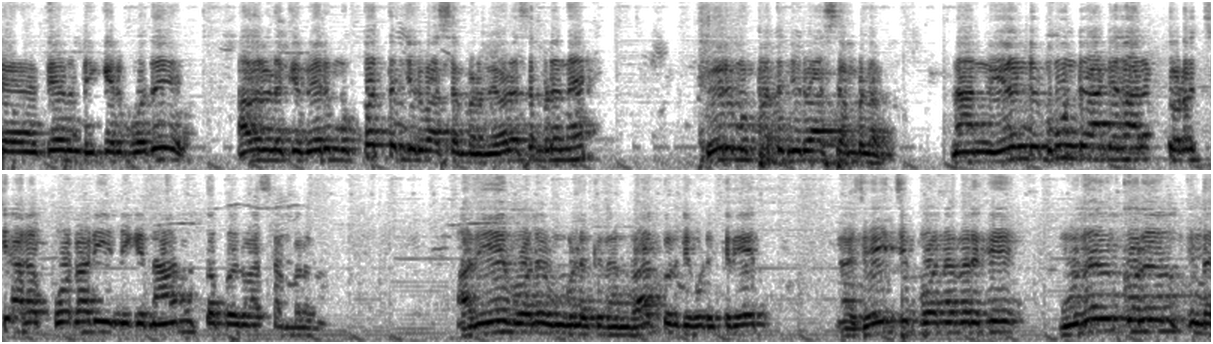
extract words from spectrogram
தேர்தல் நிக்கிற போது அவர்களுக்கு வெறும் முப்பத்தஞ்சு ரூபாய் சம்பளம். எவ்வளவு சம்பளம் வெறும் முப்பத்தஞ்சு ரூபாய் சம்பளம். நான் இரண்டு மூன்று ஆண்டு காலம் தொடர்ச்சியாக போராடி இன்னைக்கு நானூத்தி ஐம்பது ரூபாய் சம்பளம். அதே போல உங்களுக்கு நான் வாக்குறுதி கொடுக்கிறேன். நான் ஜெயிச்சு போன பிறகு முதல் குரல் இந்த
